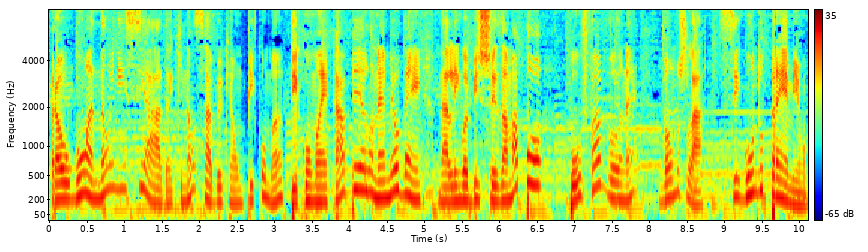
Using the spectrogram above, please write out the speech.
Para alguma não iniciada que não sabe o que é um picumã, picumã é cabelo, né, meu bem? Na língua bichesa mapô. Por favor, né? Vamos lá. Segundo prêmio.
